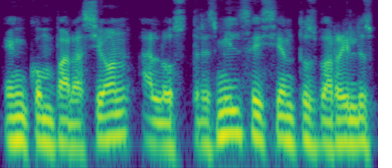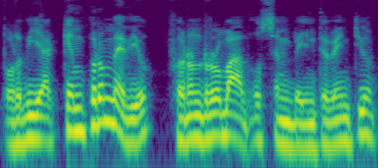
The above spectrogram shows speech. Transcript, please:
en comparación a los 3.600 barriles por día que en promedio fueron robados en 2021.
